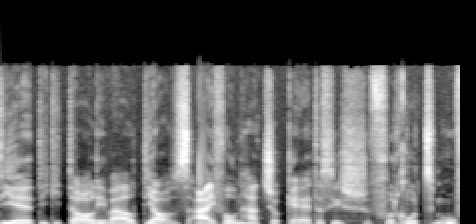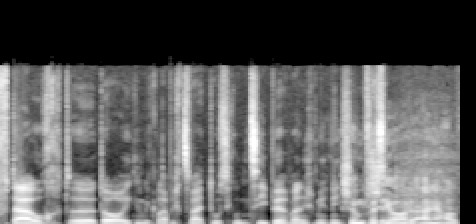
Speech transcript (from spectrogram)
die digitale Welt, ja, das iPhone hat es schon gegeben, das ist vor kurzem auftaucht, äh, da irgendwie, glaube ich, 2007, wenn ich mich nicht Schon ungefähr ein. Jahr, eineinhalb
